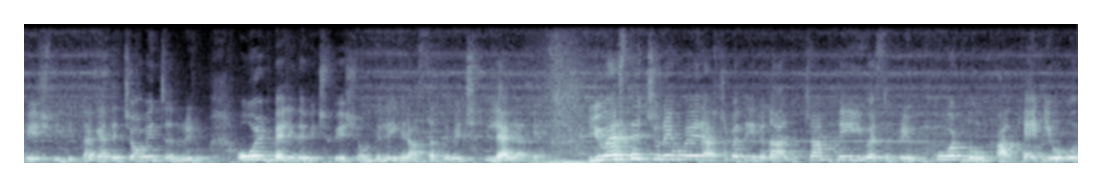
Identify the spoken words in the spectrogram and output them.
ਪੇਸ਼ ਵੀ ਕੀਤਾ ਗਿਆ ਤੇ 24 ਜਨਵਰੀ ਨੂੰ 올ਡ ਬੈਲੀ ਦੇ ਵਿੱਚ ਪੇਸ਼ ਹੋਣ ਦੇ ਲਈ ਹਿਰਾਸਤ ਦੇ ਵਿੱਚ ਲੈ ਲਿਆ ਗਿਆ। ਯੂਐਸ ਦੇ ਚੁਣੇ ਹੋਏ ਰਾਸ਼ਟਰਪਤੀ ਡੋਨਾਲਡ ਟਰੰਪ ਨੇ ਯੂਐਸ ਸੁਪਰੀਮ ਕੋਰਟ ਨੂੰ ਆਖਿਆ ਕਿ ਉਹ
